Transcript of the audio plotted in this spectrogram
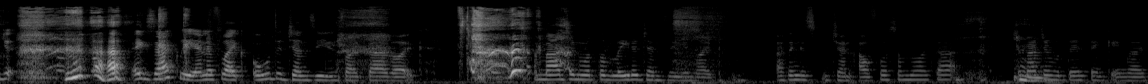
Yeah, exactly. And if like older Gen Z is like that, like imagine what the later Gen Z and like I think it's Gen Alpha or something like that. Imagine what they're thinking, like,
